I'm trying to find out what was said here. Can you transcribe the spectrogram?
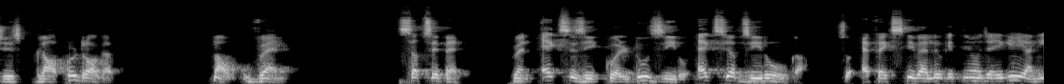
जिस ग्राफ को ड्रॉ कर नाउ व्हेन सबसे पहले when x is equal to zero x जब ज़ीरो होगा सो एफ़ एक्स की वैल्यू कितनी हो जाएगी? यानी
